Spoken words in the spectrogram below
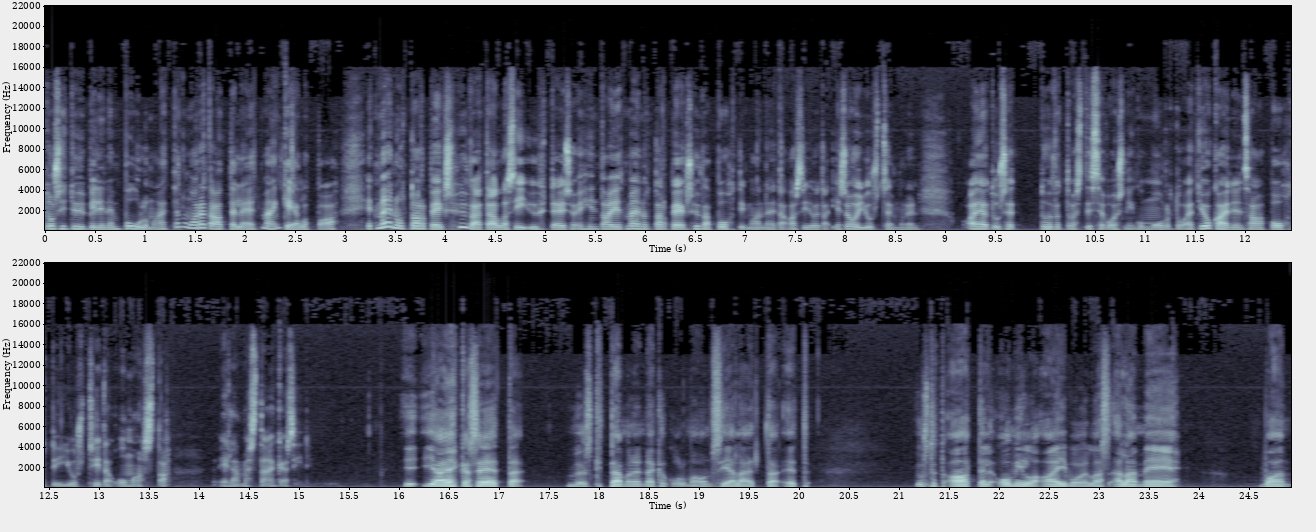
tosi tyypillinen pulma, että nuoret ajattelee, että mä en kelpaa, että mä en ole tarpeeksi hyvä tällaisiin yhteisöihin tai että mä en ole tarpeeksi hyvä pohtimaan näitä asioita. Ja se on just semmoinen ajatus, että toivottavasti se voisi niin murtua, että jokainen saa pohtia just siitä omasta elämästään käsin. Ja, ja ehkä se, että myöskin tämmöinen näkökulma on siellä, että, että just, että aattele omilla aivoillas, älä mee vaan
